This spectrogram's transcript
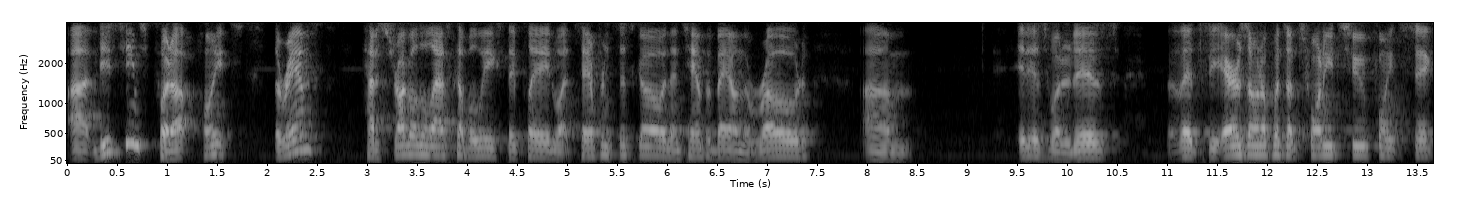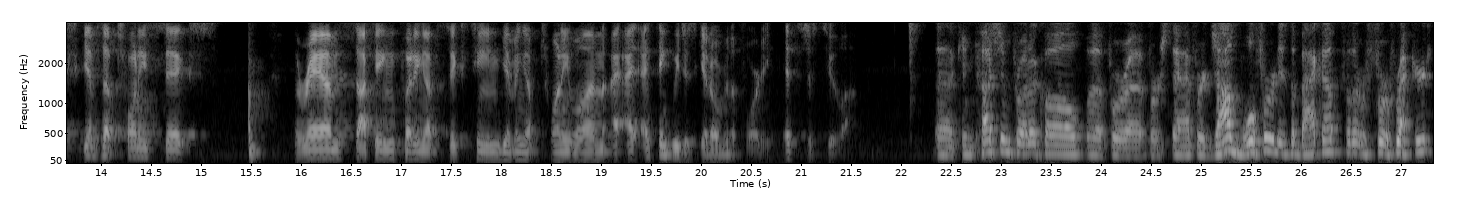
Uh, these teams put up points. The Rams have struggled the last couple of weeks. They played what San Francisco and then Tampa Bay on the road. Um, it is what it is. Let's see. Arizona puts up 22.6, gives up 26. The Rams sucking, putting up 16, giving up 21. I, I think we just get over the 40. It's just too low. Uh, concussion protocol uh, for uh, for Stafford. John Wolford is the backup for the for record,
